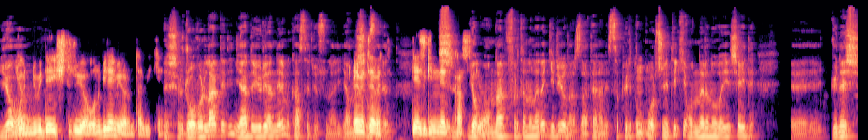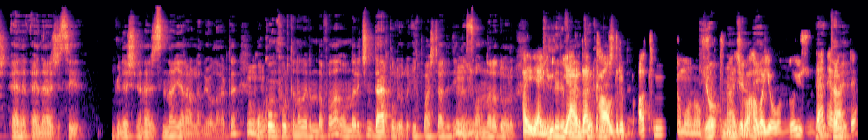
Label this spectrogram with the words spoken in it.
Yo. yönünü değiştiriyor. Onu bilemiyorum tabii ki. E Şimdi roverlar dediğin yerde yürüyenleri mi kastediyorsun? Hani yanlış Evet, evet. söyledin? Gezginleri Şimdi- kastediyor. Yok onlar fırtınalara giriyorlar zaten hani Spirit Hı hı. Opportunity ki onların olayı şeydi. e, güneş en- enerjisi güneş enerjisinden yararlanıyorlardı. Hı hı. O kum fırtınalarında falan onlar için dert oluyordu. İlk başlarda değil de Hı hı. sonlara doğru. Hayır yani yerden kaldırıp atmıyor mu onu Yok, mümkün acaba? değil. Hava yoğunluğu yüzünden tabii, herhalde.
